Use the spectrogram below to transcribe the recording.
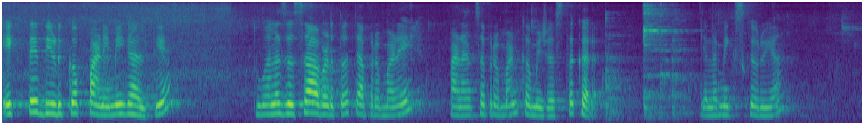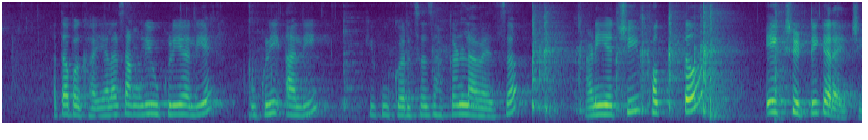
एक ते दीड कप पाणी मी घालते तुम्हाला जसं आवडतं त्याप्रमाणे पाण्याचं प्रमाण कमी जास्त करा. याला मिक्स करूया. आता बघा याला चांगली उकळी आली आहे उकळी आली की कुकरचं झाकण लावायचं. आणि याची फक्त एक शिट्टी करायची.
